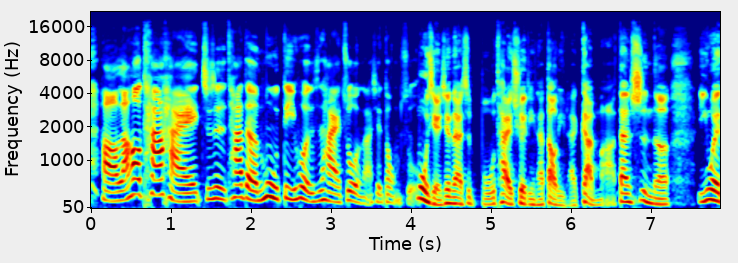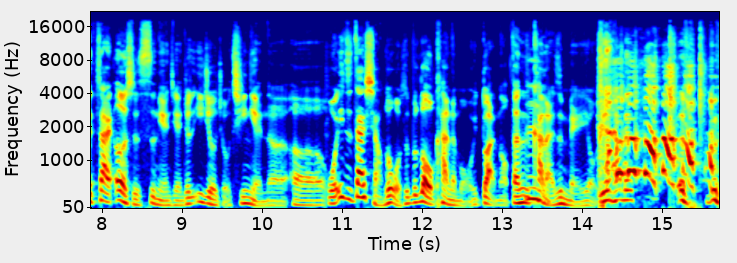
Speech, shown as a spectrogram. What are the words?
好，然后他还就是他的目的，或者是他还做了哪些动作？目前现在是不太确定他到底来干嘛。但是呢，因为在二十四年前，就是一九九七年呢，呃，我一直在想说，我是不是漏看了某一段哦？但是看来是没有，嗯、因为他们、呃，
